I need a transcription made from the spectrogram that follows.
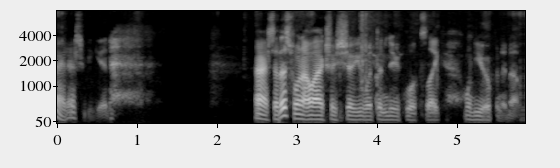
All right, that should be good. All right, so this one I'll actually show you what the nuc looks like when you open it up.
